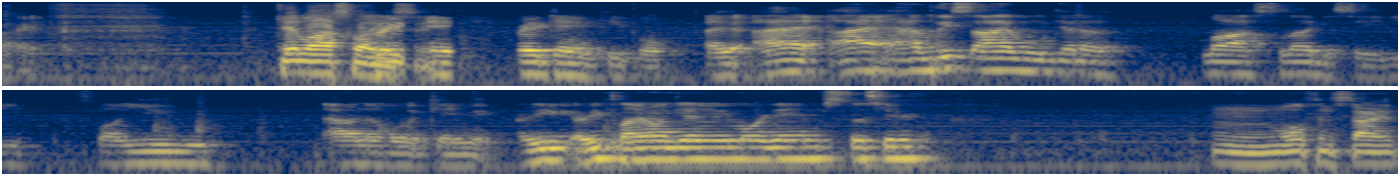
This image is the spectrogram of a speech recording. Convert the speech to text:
All right. Get Lost Great Legacy. game, great game, people. I, I, I, at least I will get a Lost Legacy. While you, I don't know what game you are. You are you planning on getting any more games this year? Mm, Wolfenstein.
